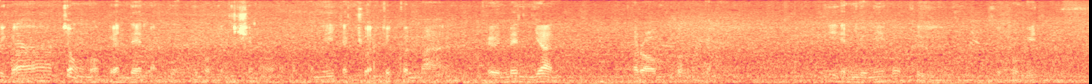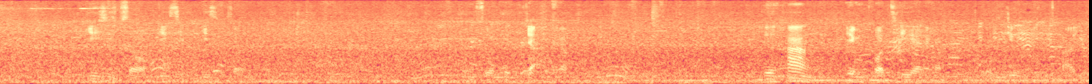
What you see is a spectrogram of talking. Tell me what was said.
ดีครับจ้องหมอกแอนเดนหลังที่ผมเป็นชแนลนะครับวันนี้จะชวนทุกคนมาเดินเล่นย่านพร้อมพงษ์ครับที่เห็นอยู่นี้ก็คือสุขุมวิท22 20 22ตรงสวนเบญจนะครับคือห้างเอ็มพอเทียนะครับผมยืนถ่ายอยู่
